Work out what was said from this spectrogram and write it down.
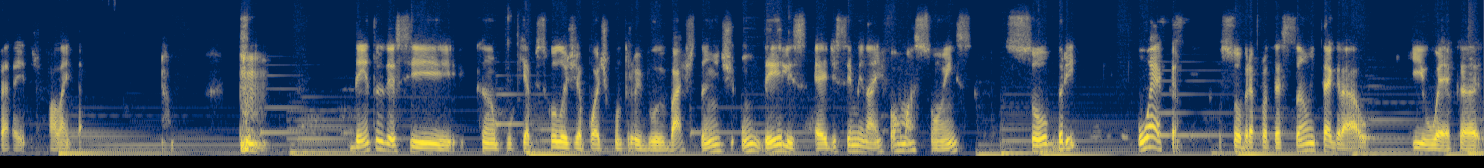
peraí, deixa eu falar então. Dentro desse campo que a psicologia pode contribuir bastante, um deles é disseminar informações sobre o ECA, sobre a proteção integral que o ECA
